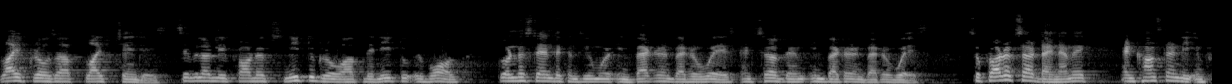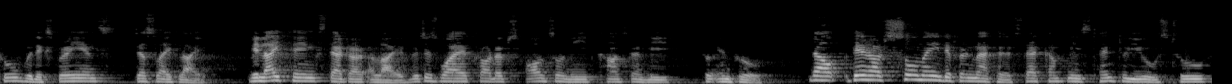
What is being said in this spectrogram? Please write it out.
Life grows up, life changes. Similarly, products need to grow up, they need to evolve to understand the consumer in better and better ways and serve them in better and better ways. So products are dynamic and constantly improve with experience, just like life. We like things that are alive, which is why products also need constantly to improve. Now, there are so many different methods that companies tend to use to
